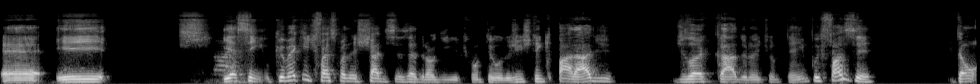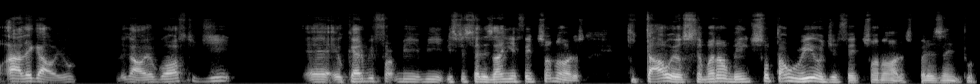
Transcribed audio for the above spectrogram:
É, e, e assim, como é que a gente faz para deixar de ser Zé Droguinha de conteúdo? A gente tem que parar de, de lurcar durante um tempo e fazer. Então, ah, legal, eu, legal, eu gosto de. É, eu quero me, me, me especializar em efeitos sonoros. Que tal eu semanalmente soltar um reel de efeitos sonoros, por exemplo?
